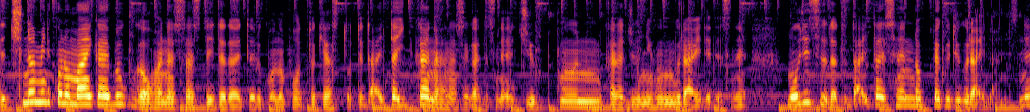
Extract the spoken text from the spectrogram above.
でちなみにこの毎回僕がお話しさせていただいているこのポッドキャストって大体1回の話がですね10分から12分ぐらいでですね文字数だと大体1600字ぐらいなんですね。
